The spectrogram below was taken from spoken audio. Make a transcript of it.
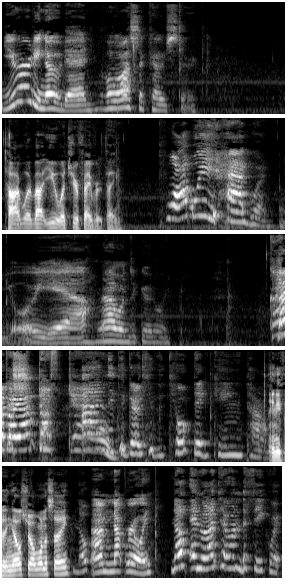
You already know, Dad. Velocicoaster. Todd, what about you? What's your favorite thing? Probably Hagrid. Oh, yeah. That one's a good one. But I have I need to go to the Tilted King Tower. Anything else y'all want to say? Nope. Um, not really. Nope, and we'll tell him the secret.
